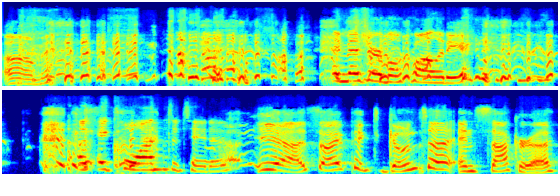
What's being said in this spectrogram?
Um, A measurable quality. a, a quantitative. yeah, so I picked Gonta and Sakura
